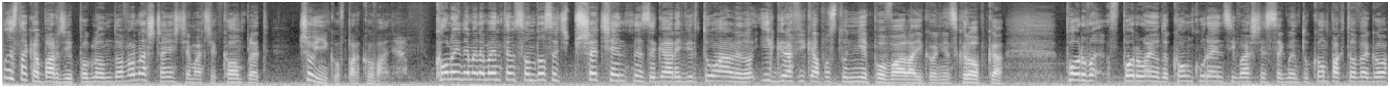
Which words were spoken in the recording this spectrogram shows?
no jest taka bardziej poglądowa. Na szczęście macie komplet czujników parkowania. Kolejnym elementem są dosyć przeciętne zegary wirtualne, no ich grafika po prostu nie powala i koniec, kropka. W porównaniu do konkurencji właśnie z segmentu kompaktowego,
